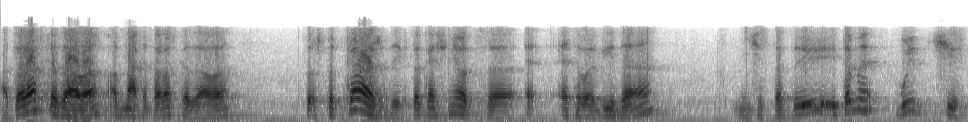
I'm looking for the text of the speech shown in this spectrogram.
התורה сказала, однако Тора сказала, то, что каждый, кто коснется этого вида нечистоты, и там будет чист.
